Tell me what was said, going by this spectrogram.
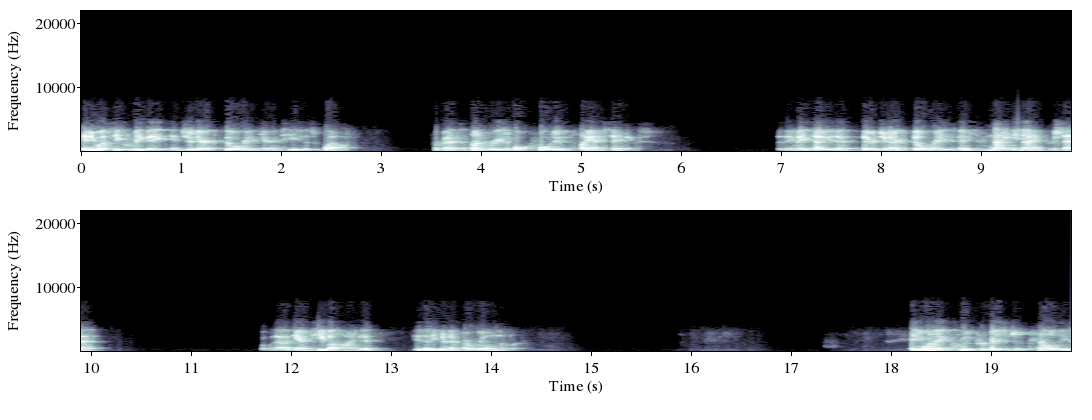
And you want to seek rebate and generic fill rate guarantees as well. Prevents unreasonable quoted plan savings. So they may tell you that their generic fill rate is going to be 99%, but without a guarantee behind it, is that even a real number? And you want to include provisions or penalties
